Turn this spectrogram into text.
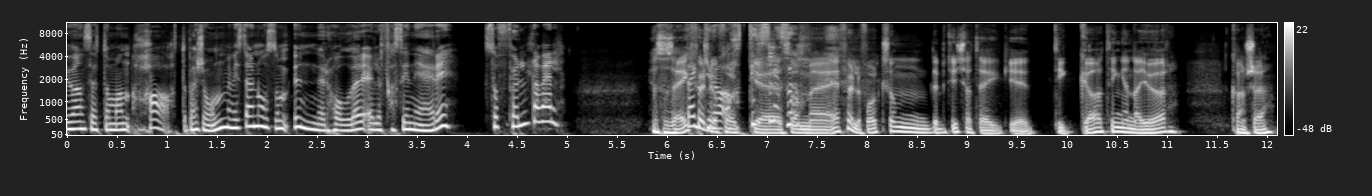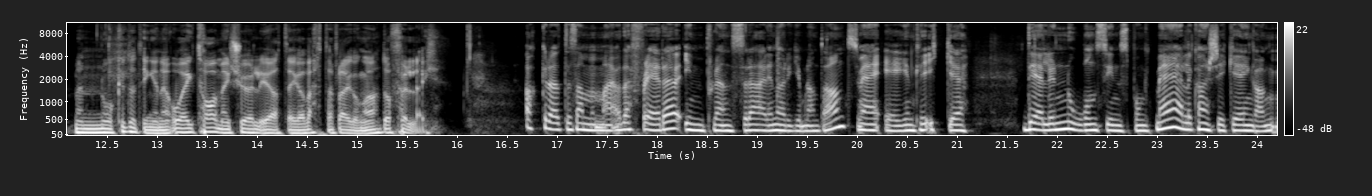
Uansett om man hater personen. Men hvis det er noe som underholder eller fascinerer, så følg da vel! Ja, så, jeg, er følger folk, eh, liksom. som, eh, jeg følger folk som Det betyr ikke at jeg digger tingene de gjør, kanskje, men noen av tingene. Og jeg tar meg sjøl i at jeg har vært der flere ganger. Da følger jeg. Akkurat det samme med meg. Og det er flere influensere her i Norge blant annet, som jeg egentlig ikke deler noen synspunkt med, eller kanskje ikke engang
